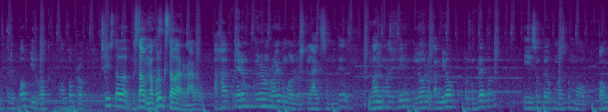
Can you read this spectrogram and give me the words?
entre pop y rock, como pop rock. Sí, estaba, estaba. Me acuerdo que estaba raro. Ajá, era un, era un rollo como los Claxon, ¿me entiendes? Más Ujú. como ese feeling, y luego lo cambió por completo y hizo un pedo más como punk.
